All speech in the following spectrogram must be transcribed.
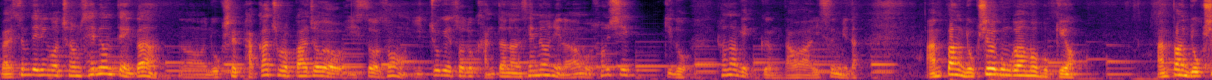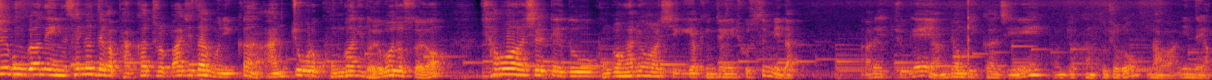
말씀드린 것처럼 세면대가 어, 욕실 바깥으로 빠져 있어서 이쪽에서도 간단한 세면이나 뭐 손 씻기도 편하게끔 나와 있습니다. 안방 욕실 공간 한번 볼게요. 안방 욕실 공간에 있는 세면대가 바깥으로 빠지다 보니까 안쪽으로 공간이 넓어졌어요. 샤워하실 때도 공간 활용하시기가 굉장히 좋습니다. 아래쪽에 양변기까지 완벽한 구조로 나와 있네요.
